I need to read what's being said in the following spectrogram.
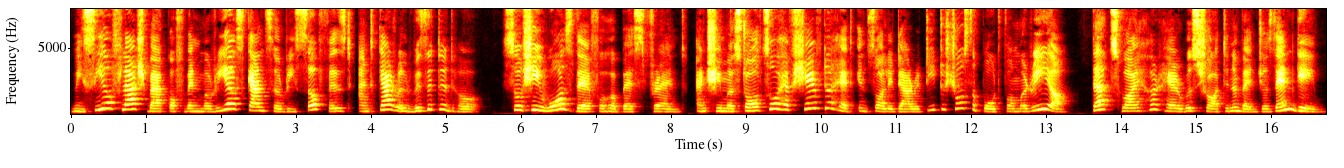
We see a flashback of when Maria's cancer resurfaced and Carol visited her. So she was there for her best friend, and she must also have shaved her head in solidarity to show support for Maria. That's why her hair was short in Avengers Endgame.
